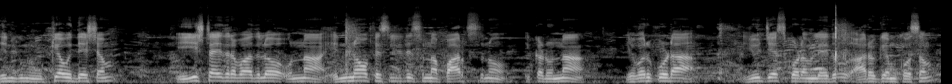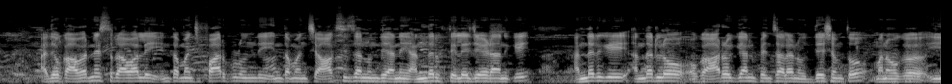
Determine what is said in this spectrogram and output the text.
దీనికి ముఖ్య ఉద్దేశం ఈస్ట్ హైదరాబాద్లో ఉన్న ఎన్నో ఫెసిలిటీస్ ఉన్న పార్క్స్ను ఇక్కడ ఉన్న ఎవరు కూడా యూజ్ చేసుకోవడం లేదు ఆరోగ్యం కోసం. అది ఒక అవేర్నెస్ రావాలి. ఇంత మంచి పార్కులు ఉంది ఇంత మంచి ఆక్సిజన్ ఉంది అని అందరికి తెలియజేయడానికి అందరికీ అందరిలో ఒక ఆరోగ్యాన్ని పెంచాలనే ఉద్దేశంతో మనం ఒక ఈ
